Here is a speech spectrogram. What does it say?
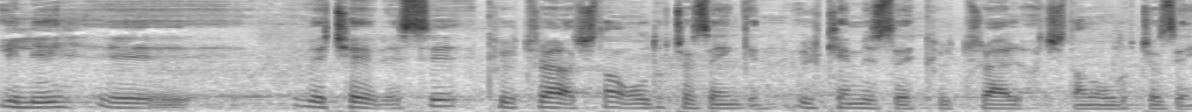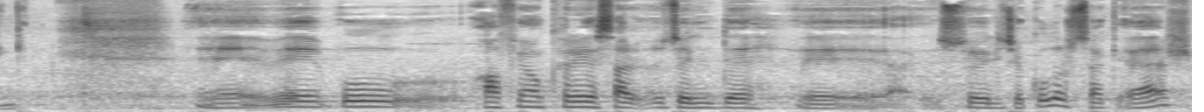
ili e, ve çevresi kültürel açıdan oldukça zengin. Ülkemiz de kültürel açıdan oldukça zengin. E, ve bu Afyonkarahisar özelinde e, söyleyecek olursak eğer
